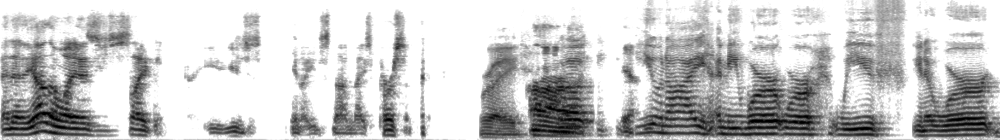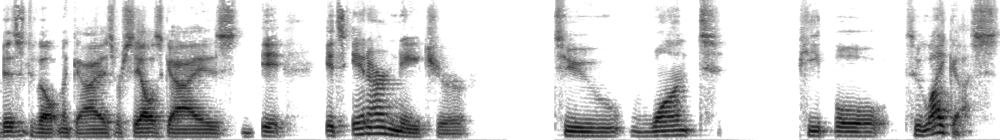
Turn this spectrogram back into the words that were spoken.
and then the other one is just like you just you know you're just not a nice person. Right. Um, well, yeah. you and I, I mean, we're we're we've you know we're business development guys, we're sales guys. It it's in our nature to want people to like us.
